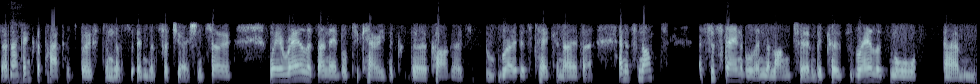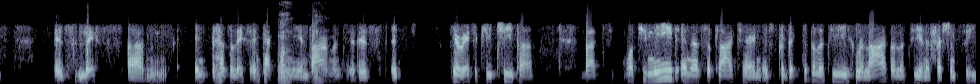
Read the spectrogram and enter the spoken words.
And mm. I think the pipe has burst in this, in this situation. So where rail is unable to carry the, the cargoes, road is taken over. And it's not sustainable in the long term because rail is more um, is less um, in, has a less impact on mm. the environment. It is it's theoretically cheaper, but what you need in a supply chain is predictability, reliability, and efficiency.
